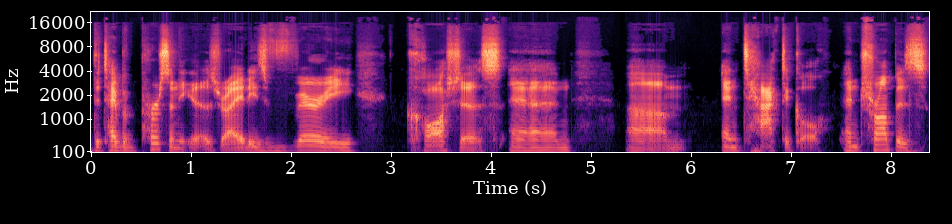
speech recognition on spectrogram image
the type of person he is, right? He's very cautious and um and tactical. And Trump is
